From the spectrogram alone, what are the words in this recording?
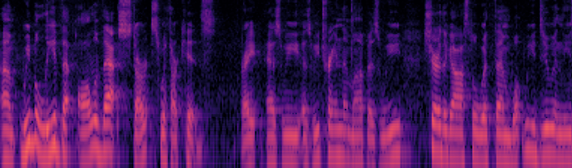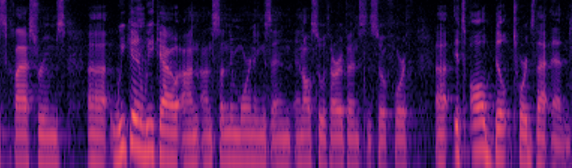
um, we believe that all of that starts with our kids, right? As we, as we train them up, as we share the gospel with them, what we do in these classrooms uh, week in, week out on, on Sunday mornings and, and also with our events and so forth, uh, it's all built towards that end,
